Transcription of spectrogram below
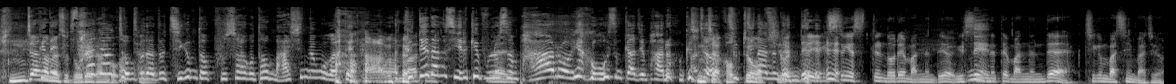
긴장하면서 노래를 한것 같아요. 4년 전보다도 지금 더 구수하고 더 맛있는 것 같아. 아, 그때 당시 이렇게 불렀으면 네. 바로 그냥 5승까지 바로 그죠? 진짜 걱정 없이. 건데. 1승 했을 때 노래 맞는데요. 1승 네. 했을 때 맞는데 지금 말씀이 맞아요.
